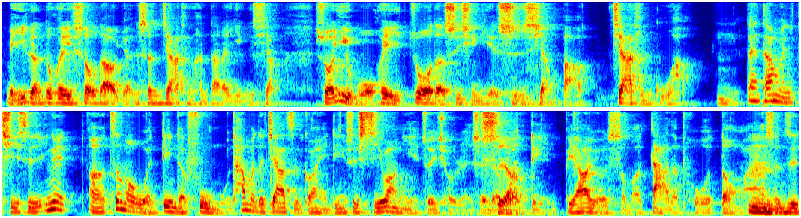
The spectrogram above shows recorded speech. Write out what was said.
每一个人都会受到原生家庭很大的影响，所以我会做的事情也是想把家庭顾好。嗯，但他们其实因为呃这么稳定的父母，他们的价值观一定是希望你也追求人生的稳定，啊、不要有什么大的波动啊，嗯、甚至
